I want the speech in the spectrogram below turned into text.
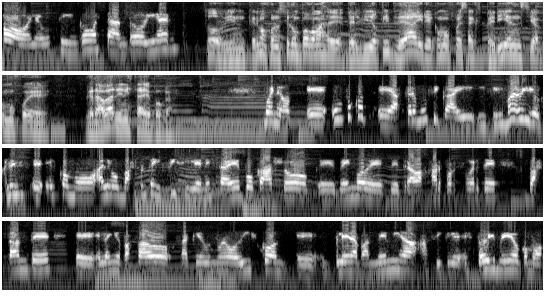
Hola Agustín, ¿cómo están? ¿Todo bien? Todo bien. Queremos conocer un poco más de- del videoclip de aire, cómo fue esa experiencia, cómo fue grabar en esta época. Bueno, eh, un poco eh, hacer música y, filmar videoclips eh, es como algo bastante difícil en esta época. Yo eh, vengo de, de trabajar, por suerte, bastante. Eh, el año pasado saqué un nuevo disco eh, en plena pandemia, así que estoy medio como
